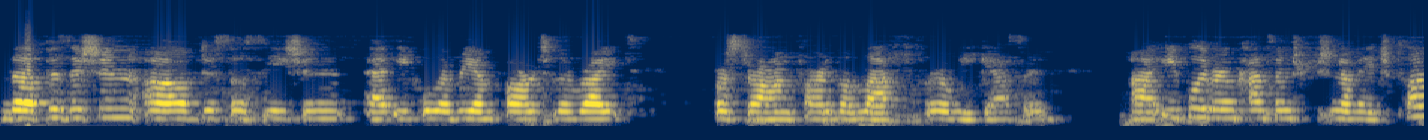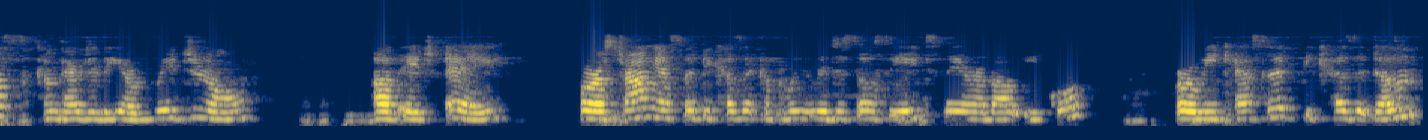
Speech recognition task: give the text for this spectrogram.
The position of dissociation at equilibrium far to the right for strong, far to the left for a weak acid. Uh, equilibrium concentration of H plus compared to the original of HA. For a strong acid, because it completely dissociates, they are about equal. For a weak acid, because it doesn't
